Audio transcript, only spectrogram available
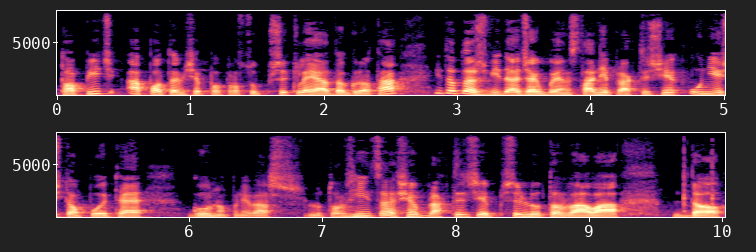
topić, a potem się po prostu przykleja do grota i to też widać, jak byłem w stanie praktycznie unieść tą płytę główną, ponieważ lutownica się praktycznie przylutowała do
